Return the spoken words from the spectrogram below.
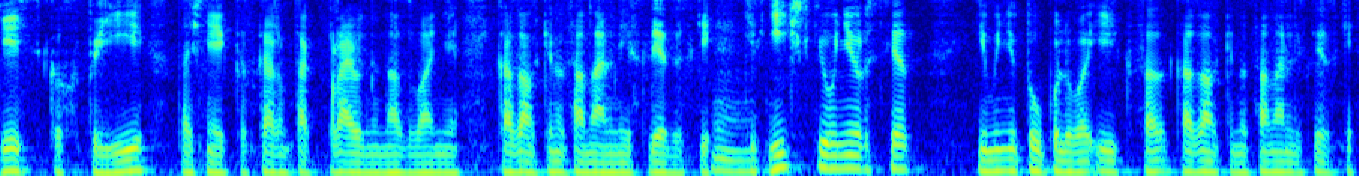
есть КХТИ, точнее, скажем так, правильное название, Казанский национальный исследовательский mm. технический университет, имени Туполева и Казанский национальный исследовательский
